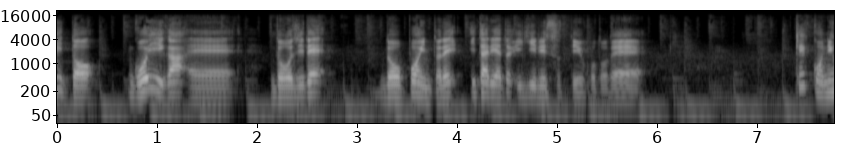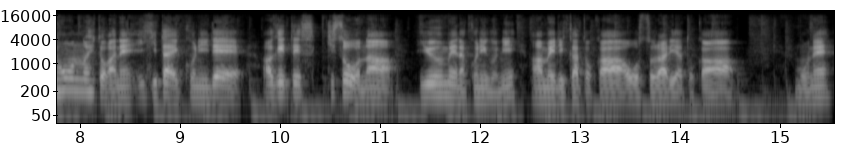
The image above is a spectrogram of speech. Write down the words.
位と5位が、えー、同時で同ポイントでイタリアとイギリスっていうことで結構日本の人がね行きたい国で挙げてきそうな有名な国々アメリカとかオーストラリアとかもうね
